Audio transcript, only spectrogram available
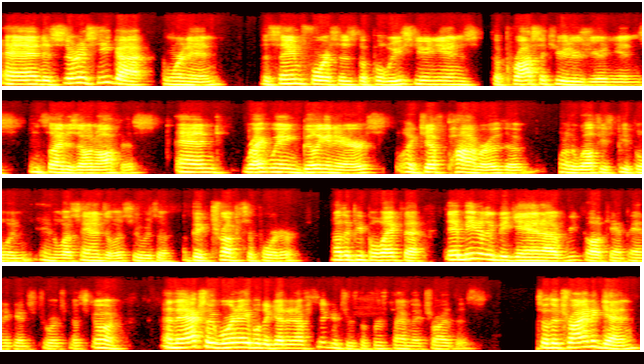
And as soon as he got sworn in, the same forces, the police unions, the prosecutors unions inside his own office, and right-wing billionaires like Geoff Palmer, the one of the wealthiest people in, in Los Angeles, who was a, a big Trump supporter, other people like that, they immediately began a recall campaign against George Gascon. And they actually weren't able to get enough signatures the first time they tried this. So they're trying again.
